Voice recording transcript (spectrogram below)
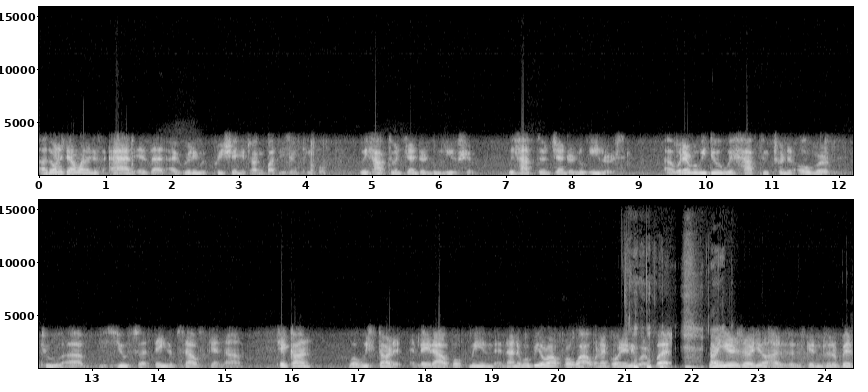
Uh, the only thing I want to just add is that I really appreciate you talking about these young people. We have to engender new leadership. We have to engender new healers. Uh, whatever we do, we have to turn it over to uh, these youth so that they themselves can uh, take on what we started and laid out. Both me and, and Nana, we'll be around for a while. We're not going anywhere, but right. our years are, you know, how it's getting a little bit.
